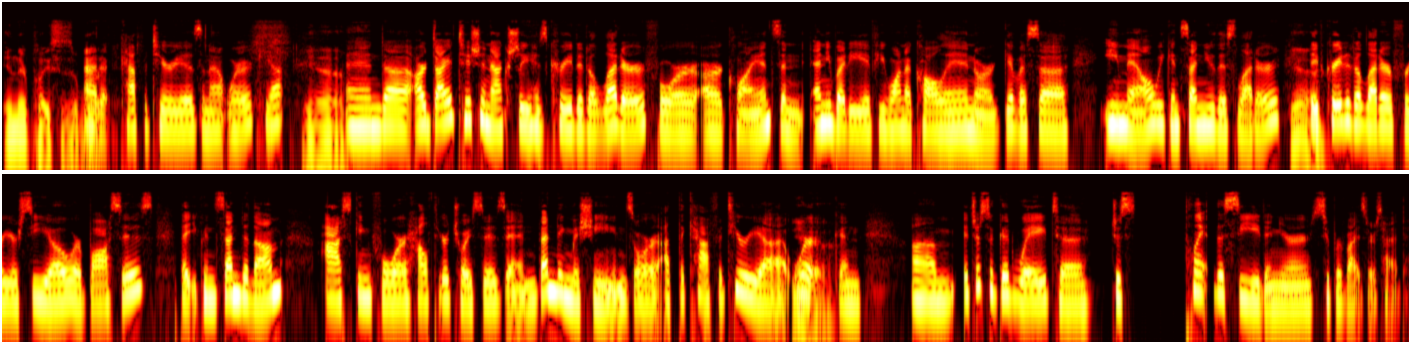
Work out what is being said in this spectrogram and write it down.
in their places of work. At cafeterias and at work, yeah. Yeah. And uh, our dietitian actually has created a letter for our clients. And anybody, if you want to call in or give us a email, we can send you this letter. Yeah. They've created a letter for your CEO or bosses that you can send to them asking for healthier choices in vending machines or at the cafeteria at Yeah. work. And um, it's just a good way to just plant the seed in your supervisor's head.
